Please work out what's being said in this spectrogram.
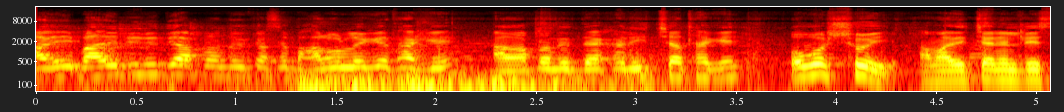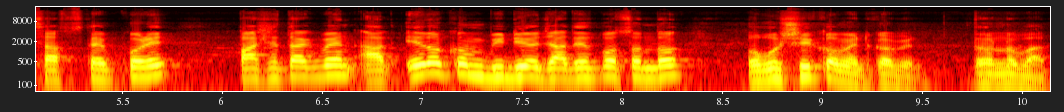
আর এই বাড়িটি যদি আপনাদের কাছে ভালো লেগে থাকে আর আপনাদের দেখার ইচ্ছা থাকে, অবশ্যই আমার এই চ্যানেলটি সাবস্ক্রাইব করে পাশে থাকবেন। আর এরকম ভিডিও যাদের পছন্দ, অবশ্যই কমেন্ট করবেন। ধন্যবাদ।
